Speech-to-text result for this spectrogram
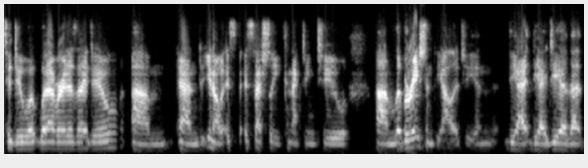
to do whatever it is I do, um, and you know, especially connecting to um, liberation theology and the the idea that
